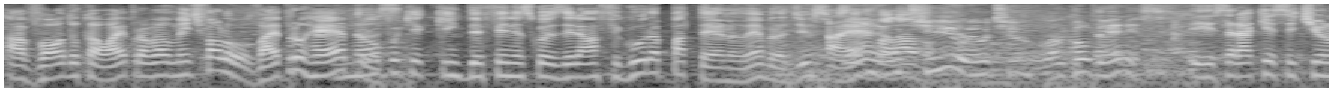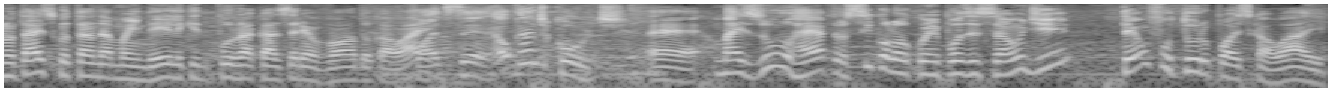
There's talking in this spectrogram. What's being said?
a avó do Kawhi provavelmente falou: vai pro Raptors. Não, porque quem defende as coisas dele é uma figura paterna, lembra disso? Ah, é? É o falava. tio, é o tio. O Uncle Dennis. E será que esse tio não tá escutando a mãe dele, que por acaso seria avó do Kawhi? Pode ser. É o grande coach. É, mas o Raptors se colocou em posição de ter um futuro pós-Kawhi.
